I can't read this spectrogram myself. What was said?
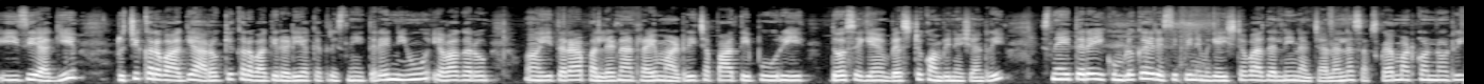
ಈಸಿಯಾಗಿ, ರುಚಿಕರವಾಗಿ, ಆರೋಗ್ಯಕರವಾಗಿ ರೆಡಿ ಆಕೈತ್ರಿ ಸ್ನೇಹಿತರೆ, ನೀವು ಯಾವಾಗಾರು ಈ ಥರ ಪಲ್ಯನ ಟ್ರೈ ಮಾಡಿರಿ. ಚಪಾತಿ, ಪೂರಿ ದೋಸೆಗೆ ಬೆಸ್ಟ್ ಕಾಂಬಿನೇಷನ್ ರೀ. ಸ್ನೇಹಿತರೆ, ಈ ಕುಂಬಳಕಾಯಿ ರೆಸಿಪಿ ನಿಮಗೆ ಇಷ್ಟವಾದಲ್ಲಿ ನನ್ನ ಚಾನಲ್ನ ಸಬ್ಸ್ಕ್ರೈಬ್ ಮಾಡ್ಕೊಂಡು ನೋಡಿರಿ.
